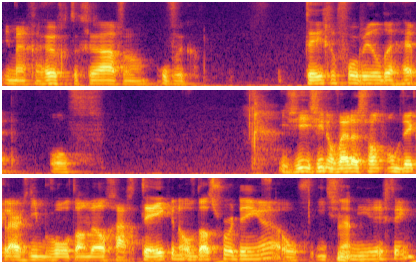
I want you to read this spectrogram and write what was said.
in mijn geheugen te graven of ik tegenvoorbeelden heb. Of je ziet, nog wel eens van ontwikkelaars die bijvoorbeeld dan wel graag tekenen of dat soort dingen. Of iets in die richting.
